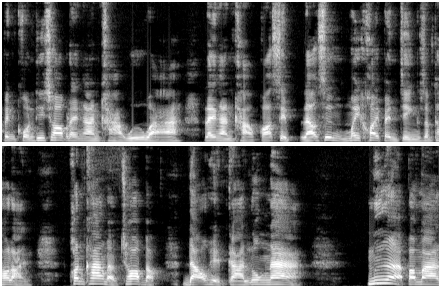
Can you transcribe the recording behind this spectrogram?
เป็นคนที่ชอบรายงานข่าววือหวา รายงานข่าวกอสิบแล้วซึ่งไม่ค่อยเป็นจริงสักเท่าไหร่ ค่อนข้างแบบชอบแบบเดาเหตุการณ์ล่วงหน้า เมื่อประมาณ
